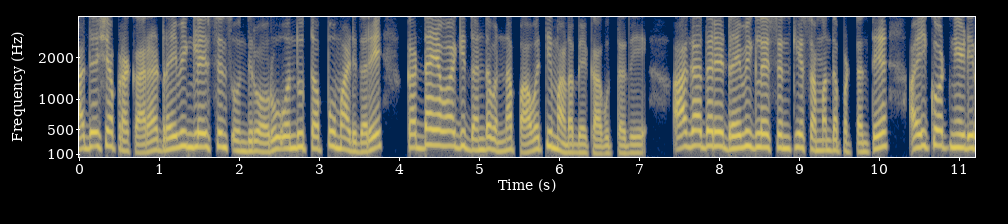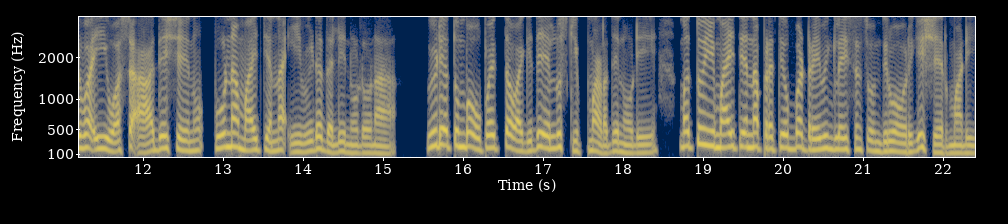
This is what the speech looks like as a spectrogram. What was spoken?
ಆದೇಶ ಪ್ರಕಾರ ಡ್ರೈವಿಂಗ್ ಲೈಸೆನ್ಸ್ ಹೊಂದಿರುವವರು ಒಂದು ತಪ್ಪು ಮಾಡಿದರೆ ಕಡ್ಡಾಯವಾಗಿ ದಂಡವನ್ನು ಪಾವತಿ ಮಾಡಬೇಕಾಗುತ್ತದೆ. ಹಾಗಾದರೆ ಡ್ರೈವಿಂಗ್ ಲೈಸೆನ್ಸ್ಗೆ ಸಂಬಂಧಪಟ್ಟಂತೆ ಹೈಕೋರ್ಟ್ ನೀಡಿರುವ ಈ ಹೊಸ ಆದೇಶ ಏನು? ಪೂರ್ಣ ಮಾಹಿತಿಯನ್ನ ಈ ವಿಡಿಯೋದಲ್ಲಿ ನೋಡೋಣ. ವಿಡಿಯೋ ತುಂಬಾ ಉಪಯುಕ್ತವಾಗಿದೆ, ಎಲ್ಲೂ ಸ್ಕಿಪ್ ಮಾಡದೆ ನೋಡಿ. ಮತ್ತು ಈ ಮಾಹಿತಿಯನ್ನ ಪ್ರತಿಯೊಬ್ಬ ಡ್ರೈವಿಂಗ್ ಲೈಸೆನ್ಸ್ ಹೊಂದಿರುವವರಿಗೆ ಶೇರ್ ಮಾಡಿ.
